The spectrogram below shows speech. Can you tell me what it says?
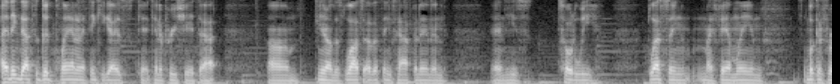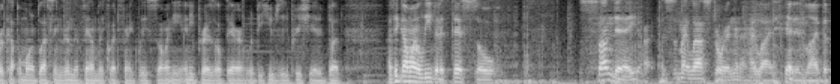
I think that's a good plan, and I think you guys can, can appreciate that. Um, you know, there's lots of other things happening, and and he's totally blessing my family and looking for a couple more blessings in the family, quite frankly. So any any prayers out there would be hugely appreciated. But I think I want to leave it at this. So Sunday, uh, this is my last story. I'm going to highlight. I didn't lie, but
